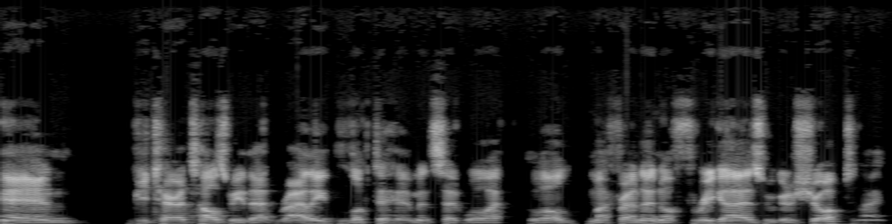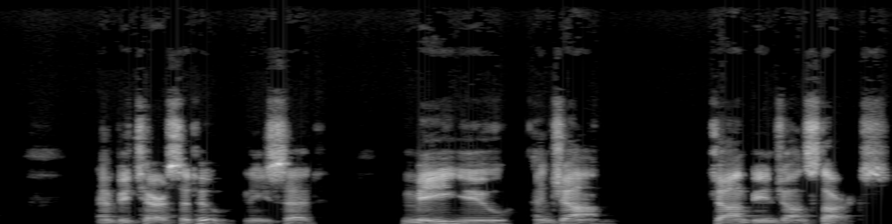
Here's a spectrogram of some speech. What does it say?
and Butera tells me that Riley looked at him and said, "Well, I, well, my friend, I know three guys who are going to show up tonight." And Butera said, "Who?" And he said, "Me, you, and John. John being John Starks."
